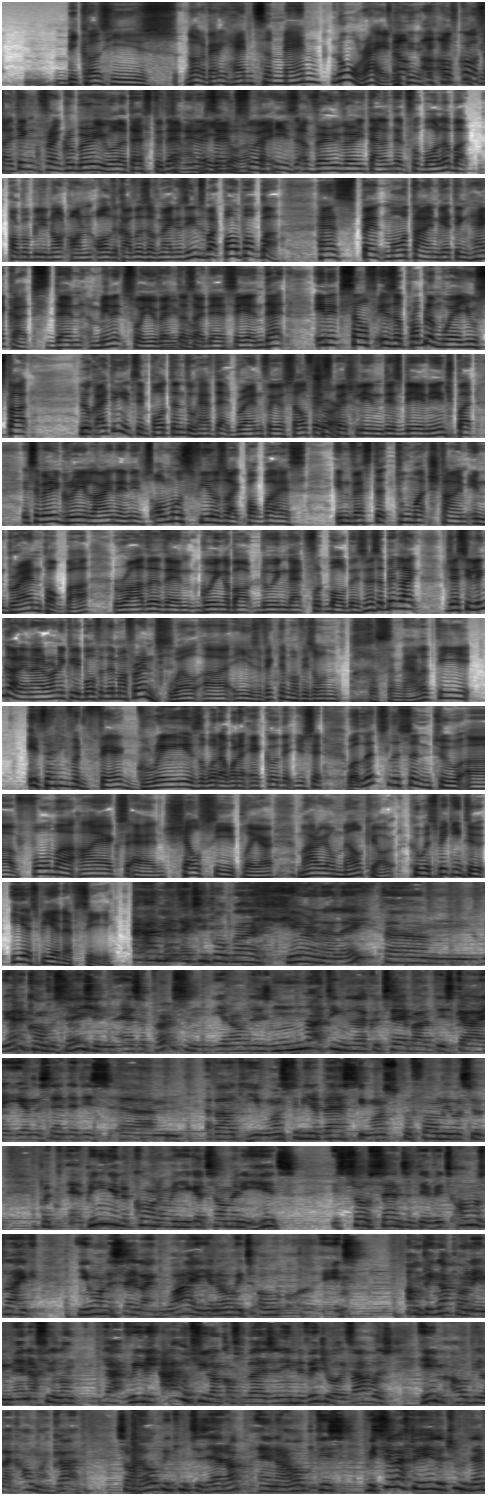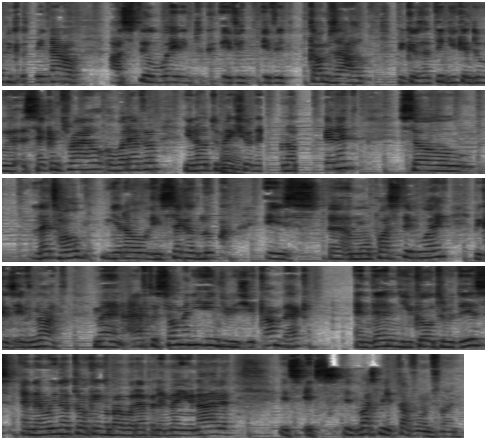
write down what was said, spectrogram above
because he's not a very handsome man? No, right? Oh, of course. I think Franck Ribery will attest to that ah, in a sense go. where he's a very, very talented footballer, but probably not on all the covers of magazines. But Paul Pogba has spent more time getting haircuts than minutes for Juventus, I dare say. And that in itself is a problem where you start – Look, I think it's important to have that brand for yourself, sure. especially in this day and age, but it's a very grey line and it almost feels like Pogba has invested too much time in brand Pogba rather than going about doing that football business. A bit like Jesse Lingard, and ironically, both of them are friends. Well, uh, he is a victim of his own personality is that even fair? Gray is the word I want to echo that you said. Well, let's listen to uh, former Ajax and Chelsea player Mario Melchiot, who was speaking to ESPN FC. I met actually Pogba here in LA. Um, we had a conversation as a person. You know, there's nothing that I could say about this guy. You understand that is um, about he wants to be the best, he wants to perform, he wants to. But uh, being in the corner when you get so many hits, it's so sensitive. It's almost like you want to say like, why? You know, it's oh, it's umping up on him, and I feel un- yeah, really, I would feel uncomfortable as an individual. If I was him, I would be like, oh my god so I hope he keeps his head up, and I hope this. We still have to hear the truth, eh? because we now are still waiting to if it if it comes out because I think you can do a, a second trial or whatever, you know, to make mm. sure that we're not get it. So let's hope you know his second look is a more positive way because if not, man, after so many injuries, you come back and then you go through this, and then we're not talking about what happened in Man United. It's it's it must be a tough one for him.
